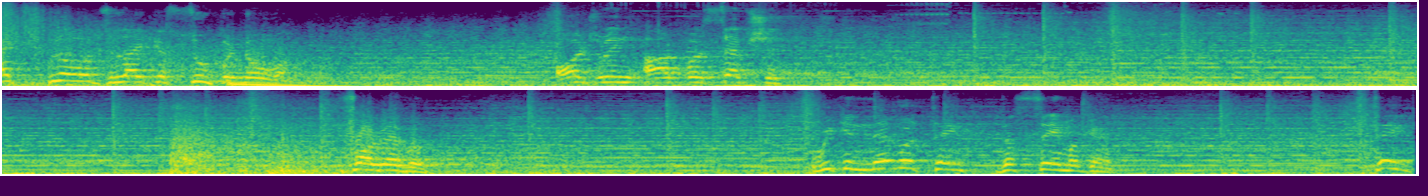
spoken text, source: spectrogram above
explodes like a supernova, altering our perception. Forever. We can never think the same again. Think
